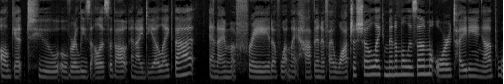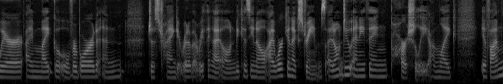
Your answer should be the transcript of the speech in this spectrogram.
I'll get too overly zealous about an idea like that. And I'm afraid of what might happen if I watch a show like Minimalism or Tidying Up, where I might go overboard and just try and get rid of everything I own. Because, you know, I work in extremes. I don't do anything partially. I'm like, if I'm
